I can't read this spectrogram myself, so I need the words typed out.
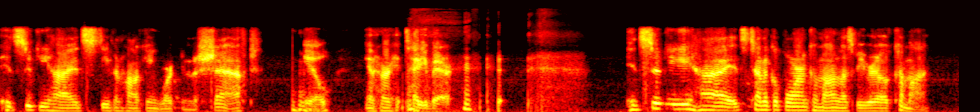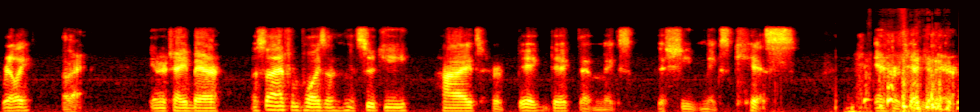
Hitsuki hides Stephen Hawking working the shaft, ill, in her teddy bear. Hitsuki hides tentacle porn. Come on, let's be real. Come on, really? Okay. In her teddy bear. Aside from poison, Hitsuki hides her big dick that makes that she makes kiss in her teddy bear.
